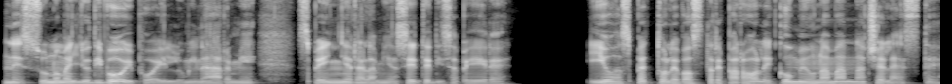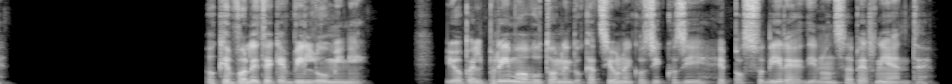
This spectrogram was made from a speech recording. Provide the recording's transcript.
Nessuno meglio di voi può illuminarmi, spegnere la mia sete di sapere. Io aspetto le vostre parole come una manna celeste. O che volete che vi illumini? Io per primo ho avuto un'educazione così così e posso dire di non saper niente.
